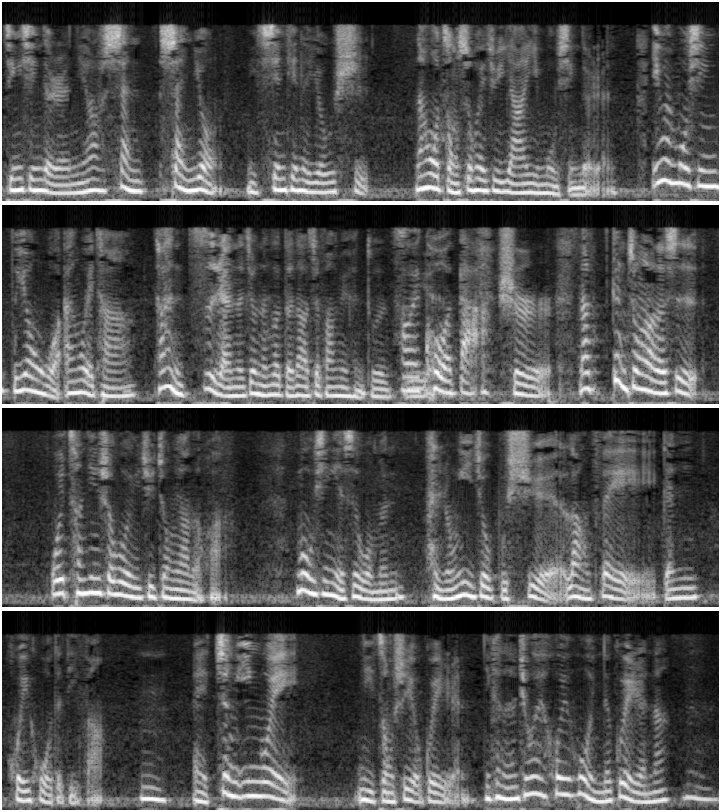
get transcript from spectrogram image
金星的人，你要善善用。你先天的优势，然后我总是会去压抑木星的人，因为木星不用我安慰他，他很自然的就能够得到这方面很多的资源，他会扩大。是，那更重要的是，我曾经说过一句重要的话：木星也是我们很容易就不屑、浪费跟挥霍的地方。嗯，哎，正因为。你总是有贵人，你可能就会挥霍你的贵人呢。嗯，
